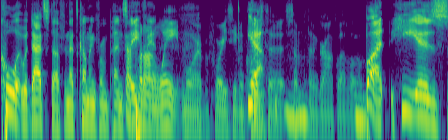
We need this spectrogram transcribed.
cool it with that stuff, and that's coming from a Penn State put fan. on weight more before he's even close Yeah. to something Gronk level. But he is,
